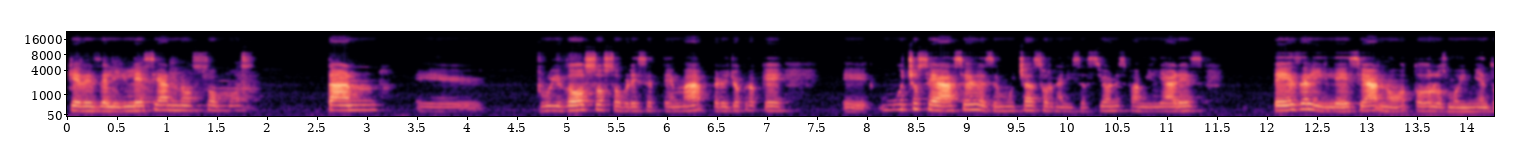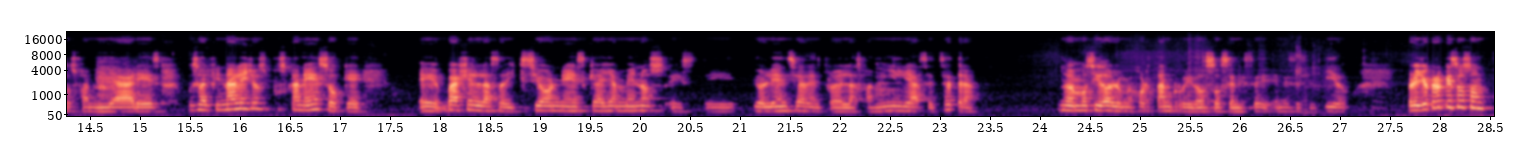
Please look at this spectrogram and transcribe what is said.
que desde la iglesia no somos tan eh, ruidoso sobre ese tema, pero yo creo que eh, mucho se hace desde muchas organizaciones familiares, desde la iglesia, ¿no? Todos los movimientos familiares, pues al final ellos buscan eso, que eh, bajen las adicciones, que haya menos este, violencia dentro de las familias, etcétera. No hemos sido a lo mejor tan ruidosos en ese, en ese sentido. Pero yo creo que esos son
